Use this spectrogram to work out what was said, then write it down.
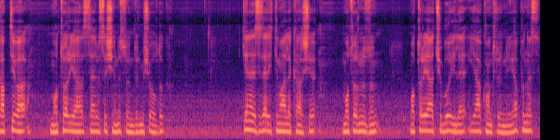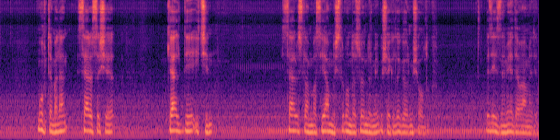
Captiva motor yağı servis ışığını söndürmüş olduk. Gene de sizler ihtimale karşı motorunuzun motor yağ çubuğu ile yağ kontrolünü yapınız. Muhtemelen servis ışığı geldiği için servis lambası yanmıştır. Bunu da söndürmeyi bu şekilde görmüş olduk. Bizi izlemeye devam edin.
